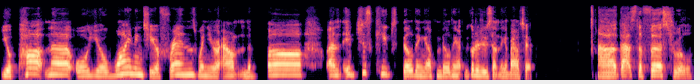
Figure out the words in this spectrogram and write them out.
your partner or you're whining to your friends when you're out in the bar, and it just keeps building up and building up, you've got to do something about it. Uh, that's the first rule.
